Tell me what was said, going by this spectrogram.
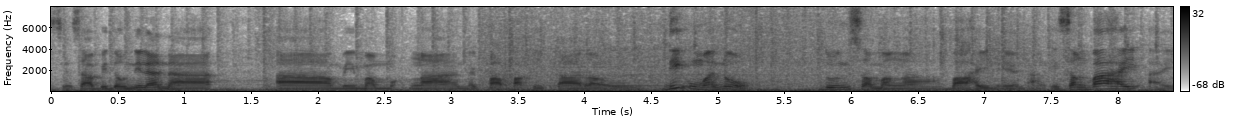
Sabi daw nila na uh, may mga nagpapakita raw di umano dun sa mga bahay na yun. Ang isang bahay ay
